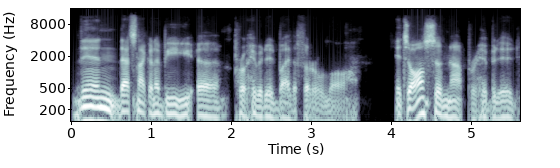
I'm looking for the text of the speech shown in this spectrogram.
then that's not going to be uh, prohibited by the federal law it's also not prohibited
